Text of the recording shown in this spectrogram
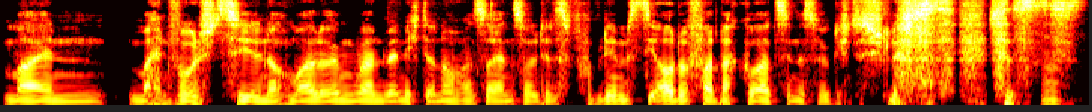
mein, mein Wunschziel nochmal irgendwann, wenn ich da nochmal sein sollte. Das Problem ist, die Autofahrt nach Kroatien ist wirklich das Schlimmste. Das, das,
